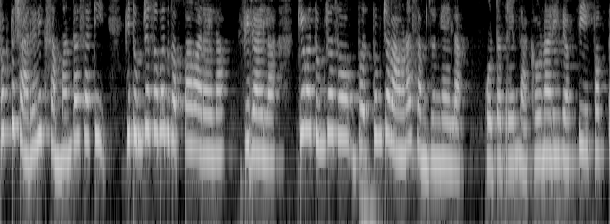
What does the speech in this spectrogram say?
फक्त शारीरिक संबंधासाठी की तुमच्यासोबत गप्पा मारायला फिरायला किंवा तुमच्यासोबत तुमच्या भावना समजून घ्यायला? खोटं प्रेम दाखवणारी व्यक्ती फक्त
